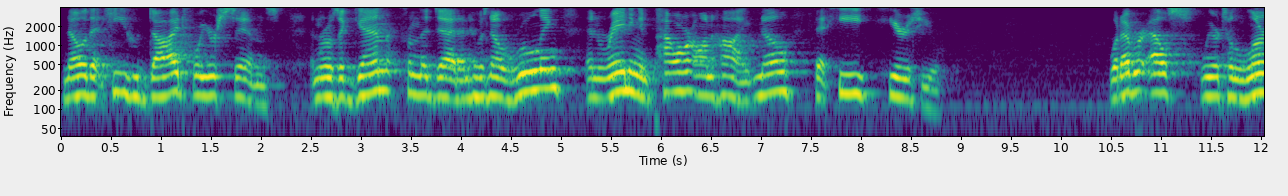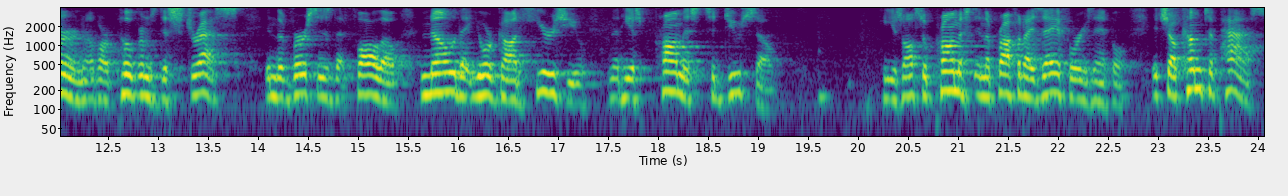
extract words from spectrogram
Know that he who died for your sins and rose again from the dead, and who is now ruling and reigning in power on high, know that he hears you. Whatever else we are to learn of our pilgrim's distress in the verses that follow, know that your God hears you and that he has promised to do so. He is also promised in the prophet Isaiah, for example, it shall come to pass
